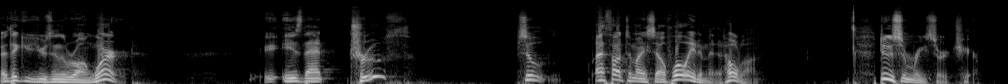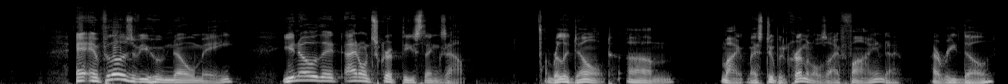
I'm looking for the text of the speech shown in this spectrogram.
I think you're using the wrong word. Is that truth? So I thought to myself, well, wait a minute, hold on. Do some research here. And, for those of you who know me, you know that I don't script these things out. I really don't. Um, my my stupid criminals, I find I, I read those,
